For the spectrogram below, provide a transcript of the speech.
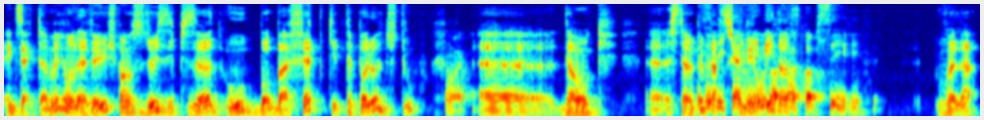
exactement. Et on avait eu, je pense, deux épisodes où Boba Fett qui était pas là du tout. Ouais. Euh, donc, euh, c'était un peu particulier. des caméos dans, dans ta propre série. Voilà.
